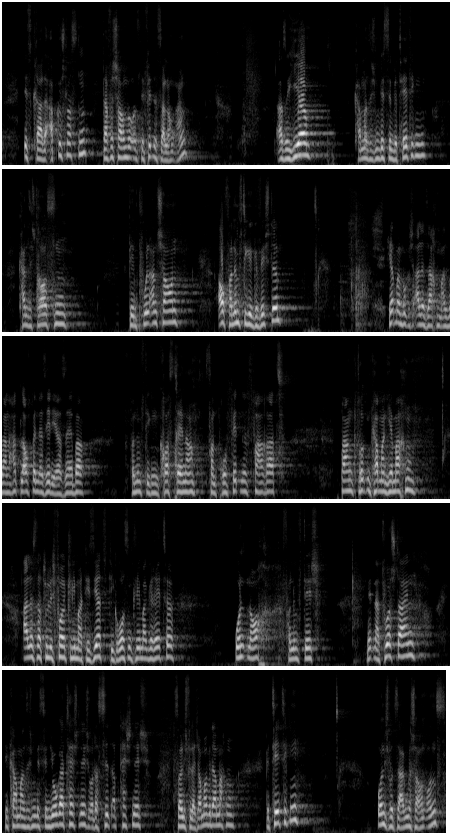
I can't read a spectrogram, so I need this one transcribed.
Ist gerade abgeschlossen. Dafür schauen wir uns den Fitnesssalon an. Also hier kann man sich ein bisschen betätigen, kann sich draußen den Pool anschauen. Auch vernünftige Gewichte. Hier hat man wirklich alle Sachen. Also man hat Laufbänder, seht ihr ja selber. Vernünftigen Crosstrainer von Pro Fitness, Fahrrad, Bankdrücken kann man hier machen. Alles natürlich voll klimatisiert, die großen Klimageräte. Und noch vernünftig mit Naturstein. Hier kann man sich ein bisschen Yoga-technisch oder Sit-Up-technisch, soll ich vielleicht auch mal wieder machen, betätigen. Und ich würde sagen, wir schauen uns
